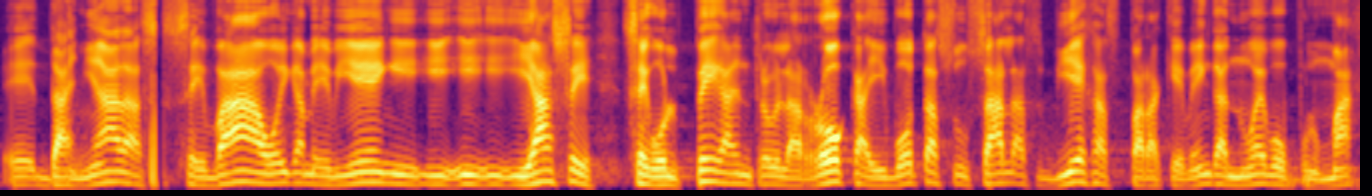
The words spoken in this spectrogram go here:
eh, dañadas, se va, óigame bien, y, y, hace, se golpea dentro de la roca y bota sus alas viejas para que venga nuevo plumaje.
